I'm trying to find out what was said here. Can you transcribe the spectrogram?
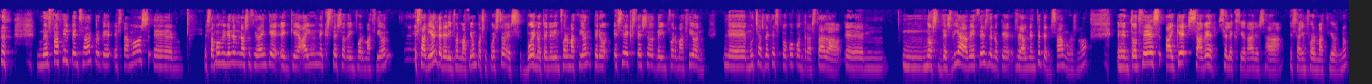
no es fácil pensar porque estamos, eh, estamos viviendo en una sociedad en que, en que hay un exceso de información. Está bien tener información, por supuesto, es bueno tener información, pero ese exceso de información, eh, muchas veces poco contrastada, Mm, nos desvía a veces de lo que realmente pensamos, ¿no? Entonces hay que saber seleccionar esa, información, ¿no?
